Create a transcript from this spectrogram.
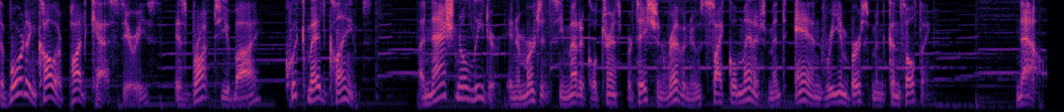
The Board and Collar podcast series is brought to you by QuickMed Claims a national leader in emergency medical transportation revenue cycle management and reimbursement consulting. Now,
